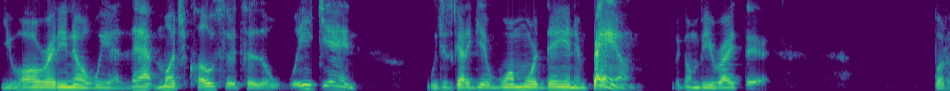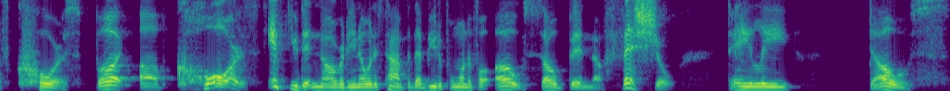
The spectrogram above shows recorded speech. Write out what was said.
You already know we are that much closer to the weekend. We just got to get one more day in, and bam, we're going to be right there. But of course, but of course, if you didn't already know it, it's time for that beautiful, wonderful, oh, so beneficial daily dose.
